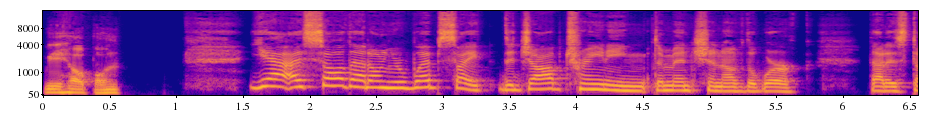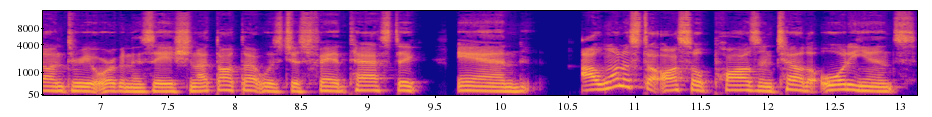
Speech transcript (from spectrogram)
we help them. Yeah, I saw that on your website, the job training dimension of the work that is done through your organization. I thought that was just fantastic. And I want us to also pause and tell the audience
